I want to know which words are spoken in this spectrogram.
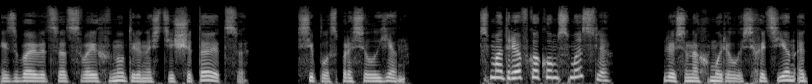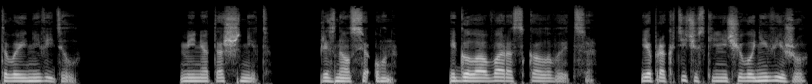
«Избавиться от своих внутренностей считается?» — сипло спросил Ян. «Смотря в каком смысле?» Люся нахмурилась, хоть Ян этого и не видел. «Меня тошнит», — признался он и голова раскалывается. Я практически ничего не вижу.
